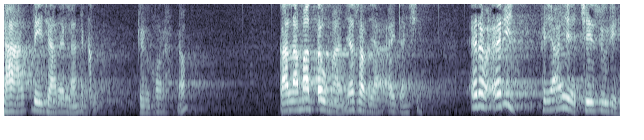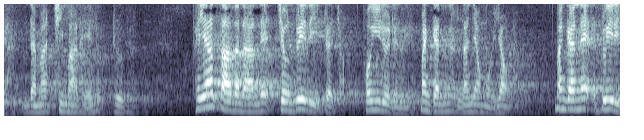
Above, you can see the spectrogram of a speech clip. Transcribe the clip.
ဒါသိကြတဲ့လမ်းတစ်ခုဒီလိုခေါ်တာနော်ကာလမတုတ်မှာမြတ်စွာဘုရားအဲ့တိုင်ရှင်းအဲ့တော့အဲ့ဒီဘုရားရဲ့ခြေဆုတွေဟာဓမ္မချီးမားတယ်လို့သူတို့ပြောဘုရားသာသနာနဲ့ကြုံတွေ့သည့်အတွက်ကြောင့်ဘုန်းကြီးတို့တွေမှန်ကန်တဲ့လမ်းကြောင်းပေါ်ရောက်လာမှန်ကန်တဲ့အတွေးတွေ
